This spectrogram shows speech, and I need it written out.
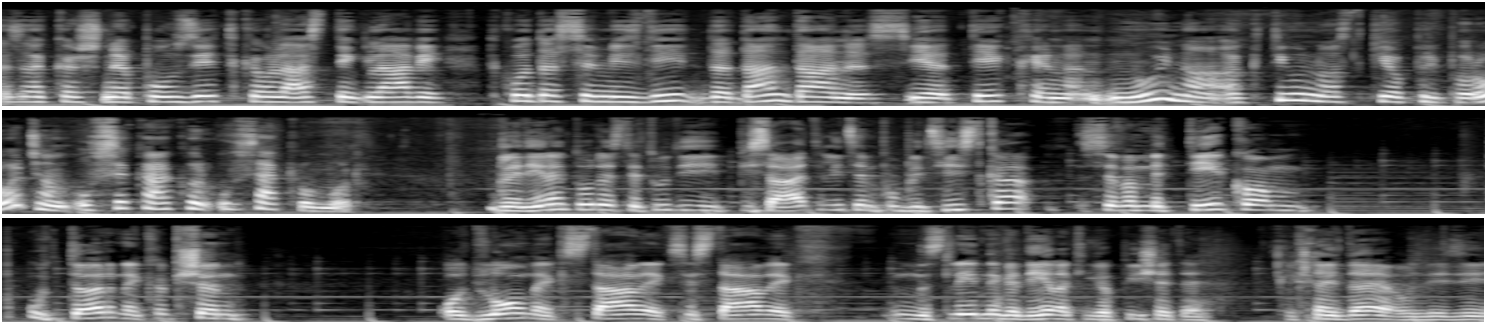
za kakšne povzetke v lastni glavi. Tako da se mi zdi, da dan danes je tek ena nujna aktivnost, ki jo priporočam vsekakor vsakomur. Glede na to, da ste tudi pisateljica in publicistka, se vam med tekom utrne kakšen odlomek, stavek, sestavek naslednjega dela, ki ga pišete, kakšna ideja v zvezi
